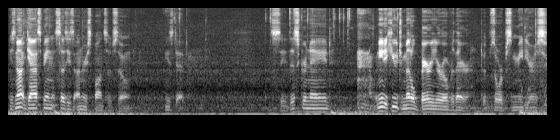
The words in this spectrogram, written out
He's not gasping. It says he's unresponsive, so he's dead. Let's see. This grenade. we need a huge metal barrier over there to absorb some meteors.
